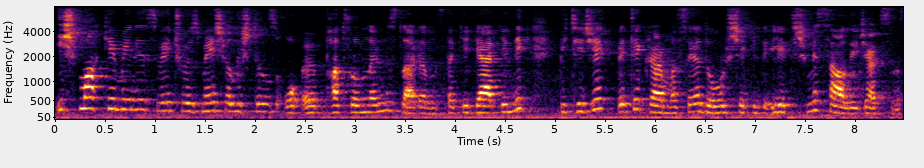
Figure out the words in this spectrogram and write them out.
İş mahkemeniz ve çözmeye çalıştığınız o, e, patronlarınızla aranızdaki gerginlik bitecek ve tekrar masaya doğru şekilde iletişimi sağlayacaksınız.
